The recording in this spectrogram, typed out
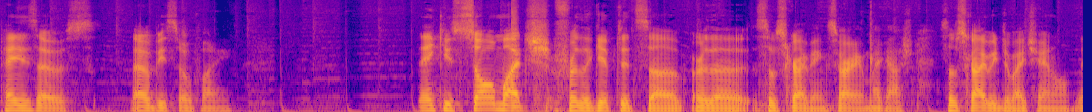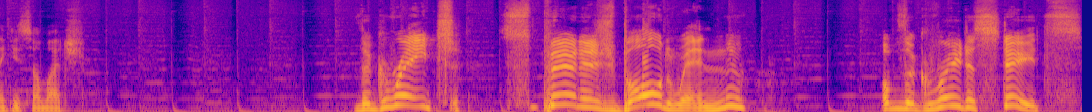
pesos. That would be so funny. Thank you so much for the gifted sub or the subscribing. Sorry, my gosh, subscribing to my channel. Thank you so much. The great Spanish Baldwin of the Great Estates.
